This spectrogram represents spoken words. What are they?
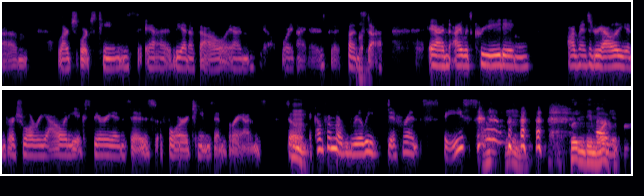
um, large sports teams and the NFL and you know, 49ers, fun right. stuff. And I was creating augmented reality and virtual reality experiences for teams and brands. So hmm. I come from a really different space. Oh, couldn't be more um, different.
